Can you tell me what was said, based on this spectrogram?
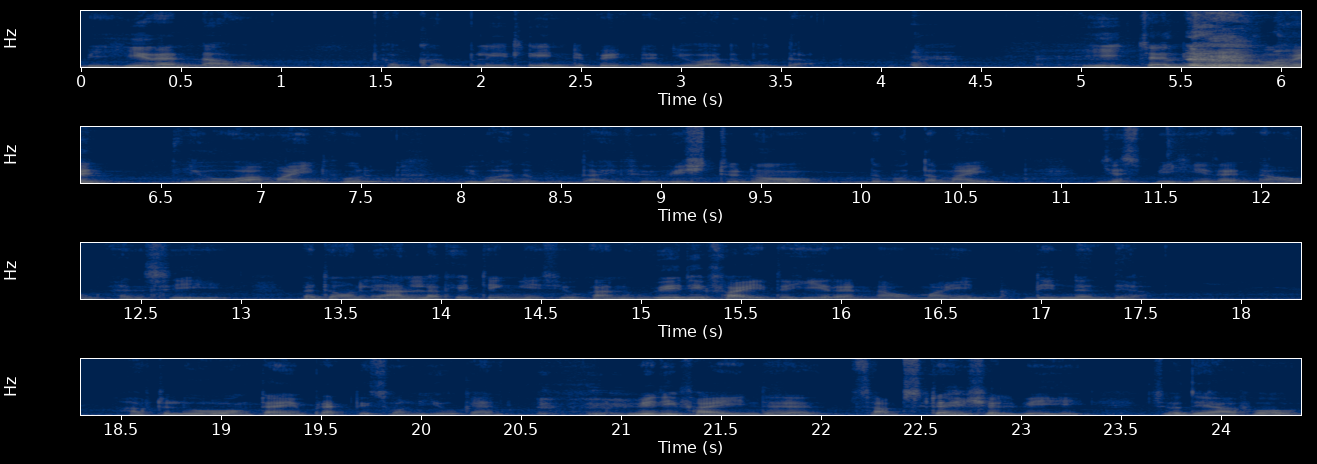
be here and now, are completely independent, you are the Buddha. Each and every moment you are mindful, you are the Buddha. If you wish to know the Buddha mind, just be here and now and see. But the only unlucky thing is you can't verify the here and now mind then and there after long time practice only you can verify in the substantial way. So therefore,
